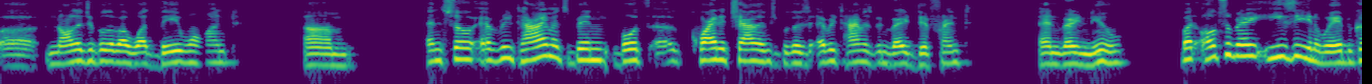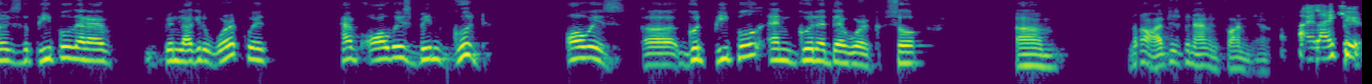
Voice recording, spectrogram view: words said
uh, knowledgeable about what they want. Um, and so every time it's been both uh, quite a challenge because every time has been very different and very new, but also very easy in a way because the people that I've been lucky to work with have always been good, always uh, good people and good at their work. So, um, no, I've just been having fun. Yeah. I like you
